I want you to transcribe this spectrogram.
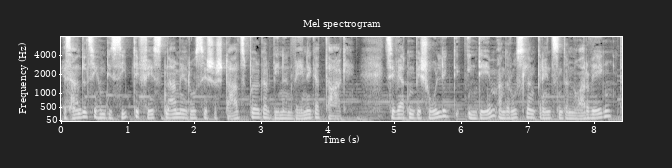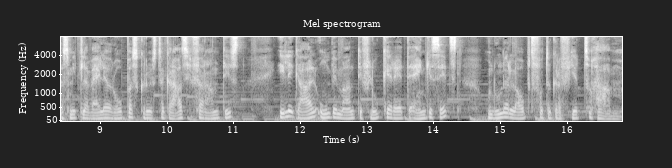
Es handelt sich um die siebte Festnahme russischer Staatsbürger binnen weniger Tage. Sie werden beschuldigt, in dem an Russland grenzenden Norwegen, das mittlerweile Europas größter Gaslieferant ist, illegal unbemannte Fluggeräte eingesetzt und unerlaubt fotografiert zu haben.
